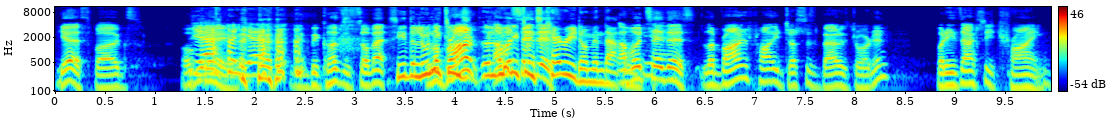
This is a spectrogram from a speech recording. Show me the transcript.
yes, Bugs. Okay. Yeah, yeah. because it's so bad. See, the Looney LeBron- Tunes, the Looney Tunes this. carried him in that I one. would say Yeah. this: LeBron is probably just as bad as Jordan, but he's actually trying.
